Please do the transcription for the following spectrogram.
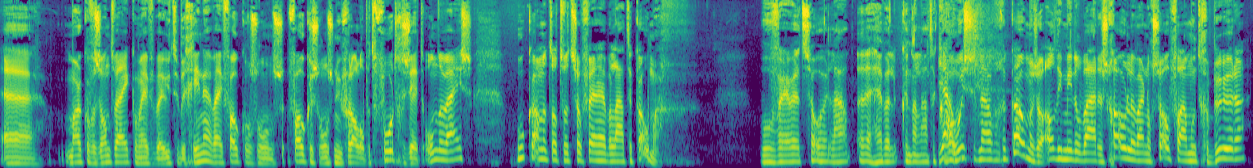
Uh, Marco van Zandwijk, om even bij u te beginnen. Wij focussen ons, focussen ons nu vooral op het voortgezet onderwijs. Hoe kan het dat we het zover hebben laten komen? Hoe ver we het zo laat, uh, hebben kunnen laten komen? Ja, hoe is het nou gekomen zo? Al die middelbare scholen waar nog zoveel aan moet gebeuren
